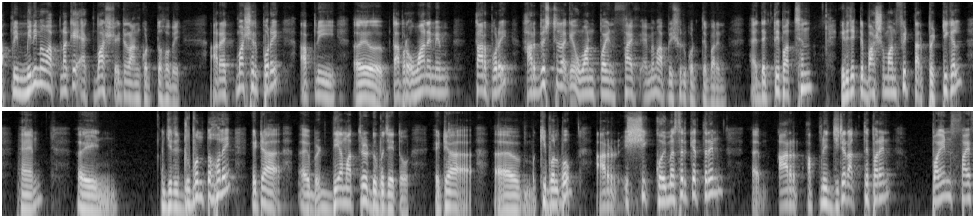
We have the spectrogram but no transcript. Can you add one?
আপনি মিনিমাম আপনাকে এক মাস এটা রান করতে হবে। আর এক মাসের পরে আপনি তারপর ওয়ান এম এম তারপরে হারভেস্টের আগে one point five M M আপনি শুরু করতে পারেন। হ্যাঁ দেখতে পাচ্ছেন এটি যে একটা বাসমান ফিট তার প্র্যাকটিক্যাল হ্যাঁ এই যদি ডুবন্ত হলে এটা আহ, দেয়া মাত্রই ডুবে যেত। এটা কি বলব? আর কই মাছের ক্ষেত্রে আর আপনি যেটা রাখতে পারেন পয়েন্ট ফাইভ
